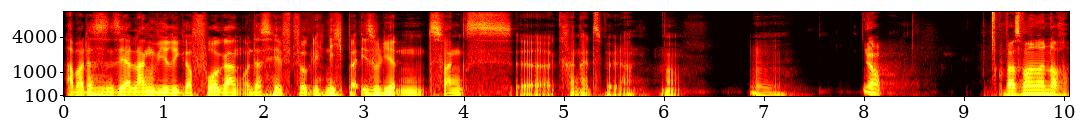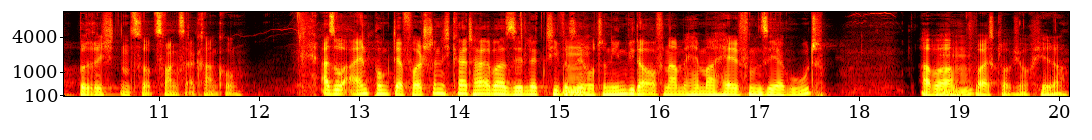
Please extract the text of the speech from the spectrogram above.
Aber das ist ein sehr langwieriger Vorgang und das hilft wirklich nicht bei isolierten Zwangskrankheitsbildern. Äh, ja. Mhm. Ja. Was wollen wir noch berichten zur Zwangserkrankung? Also ein Punkt der Vollständigkeit halber, selektive Mhm. Serotonin-Wiederaufnahmehämmer helfen sehr gut. Aber Mhm. weiß, glaube ich, auch jeder.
